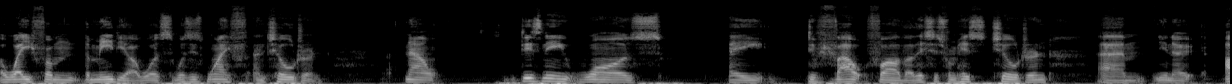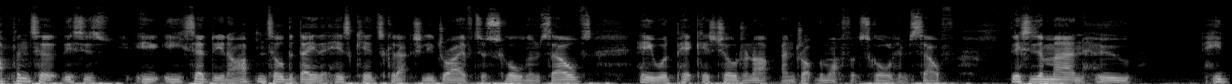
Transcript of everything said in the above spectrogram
away from the media was was his wife and children. Now, Disney was a devout father. This is from his children um, you know, up until this is, he, he said, you know, up until the day that his kids could actually drive to school themselves, he would pick his children up and drop them off at school himself. This is a man who he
